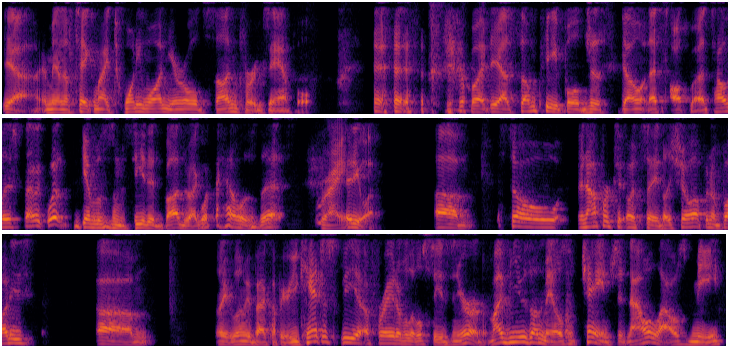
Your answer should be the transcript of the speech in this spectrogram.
yeah. I mean, I'll take my 21 year old son, for example. but yeah, some people just don't. That's all. That's how they like, what give us some seeded bud. They're like, what the hell is this? Right? anyway um so an opportunity let's say they show up in a buddy's um wait let me back up here you can't just be afraid of little seeds in your herb my views on males have changed it now allows me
